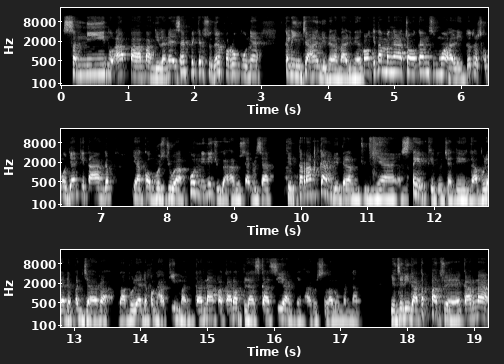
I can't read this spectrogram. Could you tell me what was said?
seni itu apa panggilannya. Saya pikir sudah perlu punya kelincahan di dalam hal ini. Kalau kita mengacaukan semua hal itu, terus kemudian kita anggap Yakobus 2 pun ini juga harusnya bisa diterapkan di dalam dunia state gitu. Jadi nggak boleh ada penjara, nggak boleh ada penghakiman. Karena apa? Karena belas kasihan yang harus selalu menang. Ya jadi nggak tepat ya, karena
